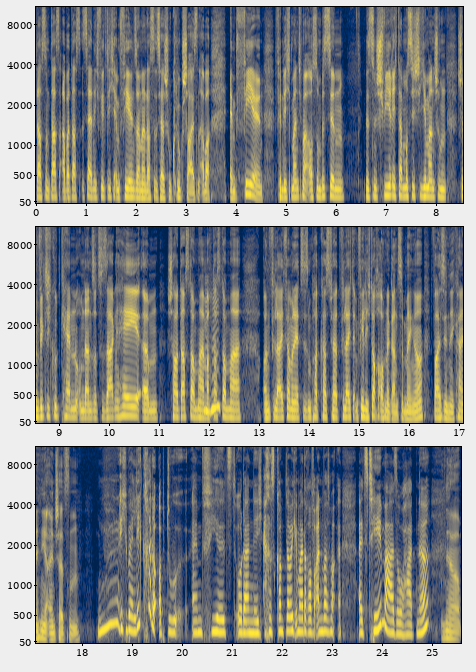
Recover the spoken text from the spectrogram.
das und das, aber das ist ja nicht wirklich empfehlen, sondern das ist ja schon klugscheißen. Aber empfehlen finde ich manchmal auch so ein bisschen, bisschen schwierig. Da muss ich jemanden schon, schon wirklich gut kennen, um dann so zu sagen, hey, ähm, schau das doch mal, mach Mhm. das doch mal. Und vielleicht, wenn man jetzt diesen Podcast hört, vielleicht empfehle ich doch auch eine ganze Menge. Weiß ich nicht, kann ich nie einschätzen. Ich überlege gerade, ob du empfiehlst oder nicht. Ach, es kommt, glaube ich, immer darauf an, was man als Thema so hat, ne? Ja.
